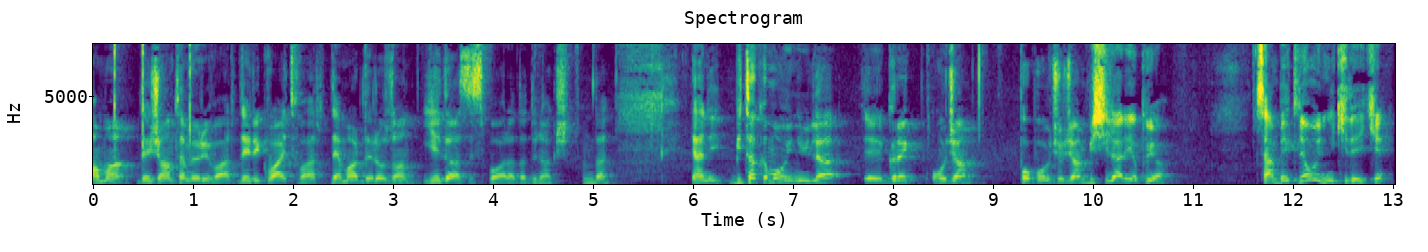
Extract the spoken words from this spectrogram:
Ama Dejante Murray var, Derek White var, Demar DeRozan 7 asist bu arada dün akşamda. Yani bir takım oyunuyla e, Greg hocam, Popovic hocam bir şeyler yapıyor. Sen bekliyor muydun 2'de 2?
